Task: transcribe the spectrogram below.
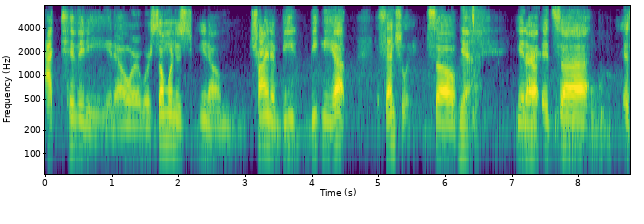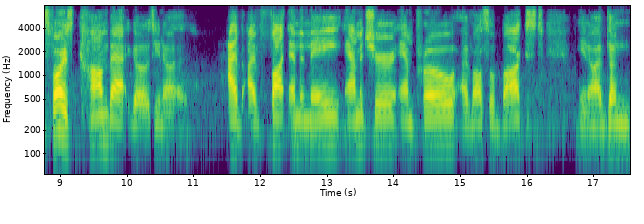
activity, you know, where, where someone is, you know, trying to beat beat me up, essentially. So yes, you know, right. it's uh as far as combat goes, you know, I've I've fought MMA, amateur and pro. I've also boxed. You know, I've done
